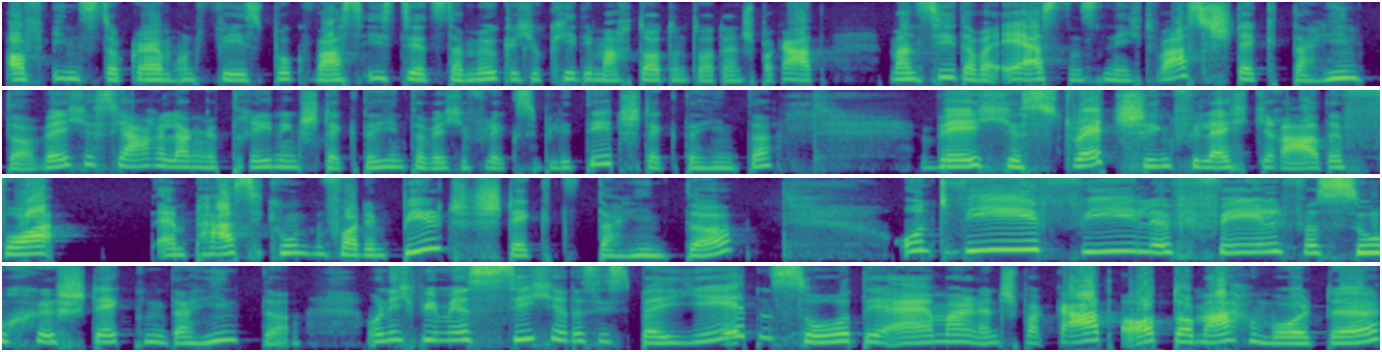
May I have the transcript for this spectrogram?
auf Instagram und Facebook, was ist jetzt da möglich? Okay, die macht dort und dort einen Spagat. Man sieht aber erstens nicht, was steckt dahinter, welches jahrelange Training steckt dahinter, welche Flexibilität steckt dahinter, welches Stretching vielleicht gerade vor ein paar Sekunden vor dem Bild steckt dahinter und wie viele Fehlversuche stecken dahinter. Und ich bin mir sicher, das ist bei jedem so, der einmal einen Spagat-Outdoor machen wollte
